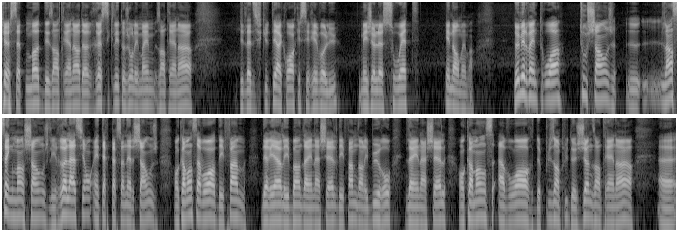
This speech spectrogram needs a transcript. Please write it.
que cette mode des entraîneurs de recycler toujours les mêmes entraîneurs, j'ai de la difficulté à croire que c'est révolu mais je le souhaite énormément. 2023, tout change, l'enseignement change, les relations interpersonnelles changent. On commence à voir des femmes derrière les bancs de la NHL, des femmes dans les bureaux de la NHL. On commence à voir de plus en plus de jeunes entraîneurs euh,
